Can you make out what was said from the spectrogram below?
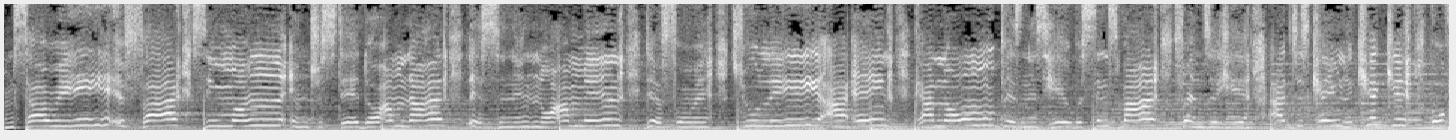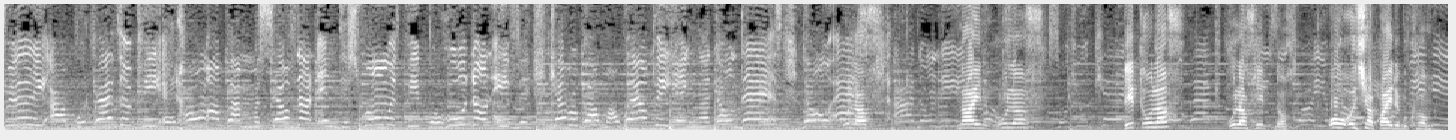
I'm sorry if I seem uninterested or I'm not listening or I'm indifferent. Truly, I ain't got no business here, but since my friends are here, I just came to kick it. But really, I would rather be at home all by myself, not in this room with people who don't even care about my well-being. I don't dance, don't ask, Olaf. I don't need Nein, Olaf. Lebt Olaf? Olaf lebt noch. Oh, ich habe beide bekommen.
